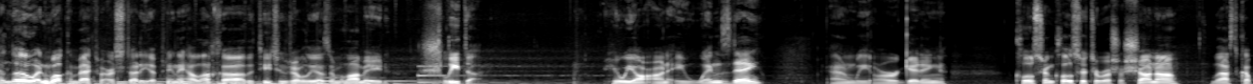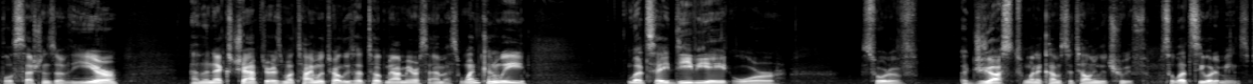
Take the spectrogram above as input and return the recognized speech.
Hello and welcome back to our study of Peninei Halacha, the teachings of Eliezer Melamed, Shlita. Here we are on a Wednesday, and we are getting closer and closer to Rosh Hashanah, last couple of sessions of the year. And the next chapter is Matai Mutar Lisatot Me'amiras Emes. When can we, let's say, deviate or sort of adjust when it comes to telling the truth? So let's see what it means.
